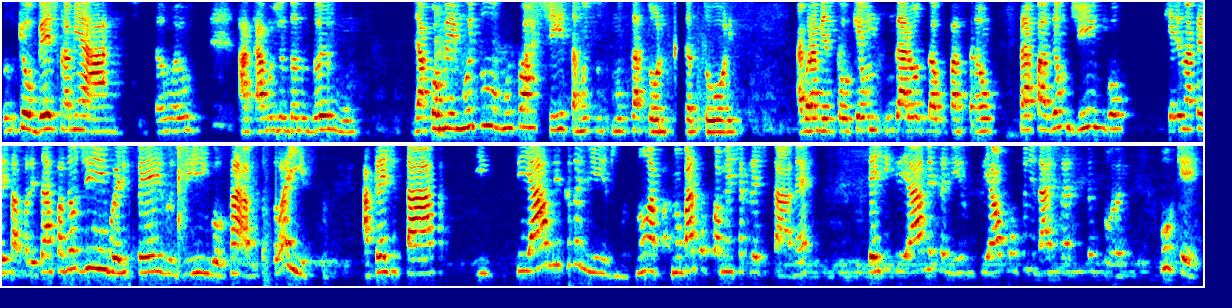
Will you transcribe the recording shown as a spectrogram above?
Tudo que eu vejo para mim é arte. Então, eu acabo juntando os dois mundos. Já formei muito, muito artista, muitos, muitos atores, cantores. Agora mesmo coloquei um, um garoto da ocupação para fazer um jingle que ele não acreditava. Falei, você vai fazer o jingle, ele fez o jingle, sabe? Então é isso. Acreditar e criar mecanismos. Não, não basta somente acreditar, né? Tem que criar mecanismos, criar oportunidade para essas pessoas. Por quê?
